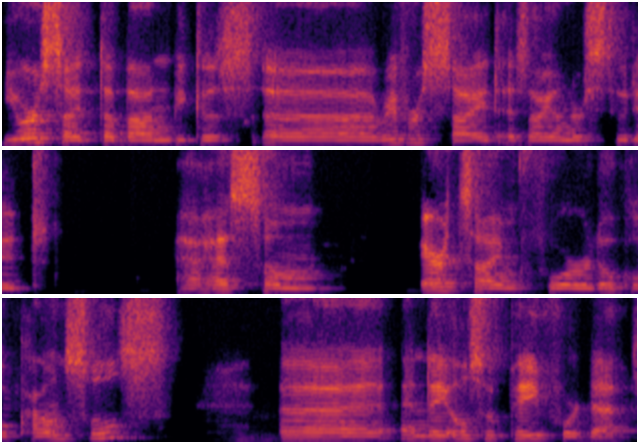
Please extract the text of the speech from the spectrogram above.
your side, Taban, because uh, Riverside, as I understood it, has some airtime for local councils. Uh, and they also pay for that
